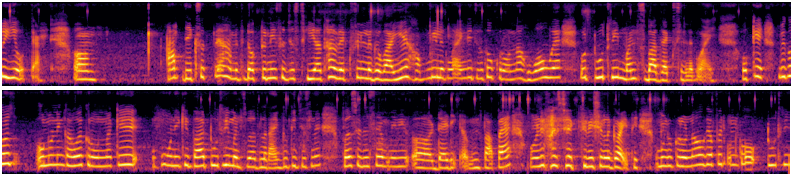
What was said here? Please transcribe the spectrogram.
तो ये होता है। आप देख सकते हैं, हमें तो डॉक्टर ने सजेस्ट किया था वैक्सीन लगवाइए, हम भी लगवाएँगे। जिसको कोरोना हुआ हुआ है, वो टू थ्री मंथ्स बाद वैक्सीन लगवाएँ। ओके बिकॉज़ उन्होंने कहा हुआ कोरोना के होने के बाद टू थ्री मंथ्स बाद लगाएँ, क्योंकि जिसने फ़र्स्ट जैसे मेरी डैडी पापा हैं, उन्होंने फ़र्स्ट वैक्सीनेशन लगवाई थी। उनको कोरोना हो गया, फिर उनको टू थ्री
